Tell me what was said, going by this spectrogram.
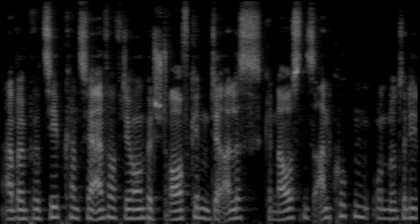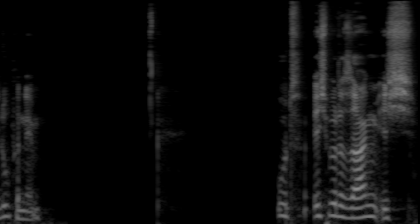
Aber im Prinzip kannst du ja einfach auf die Homepage draufgehen und dir alles genauestens angucken und unter die Lupe nehmen. Gut, ich würde sagen, ich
